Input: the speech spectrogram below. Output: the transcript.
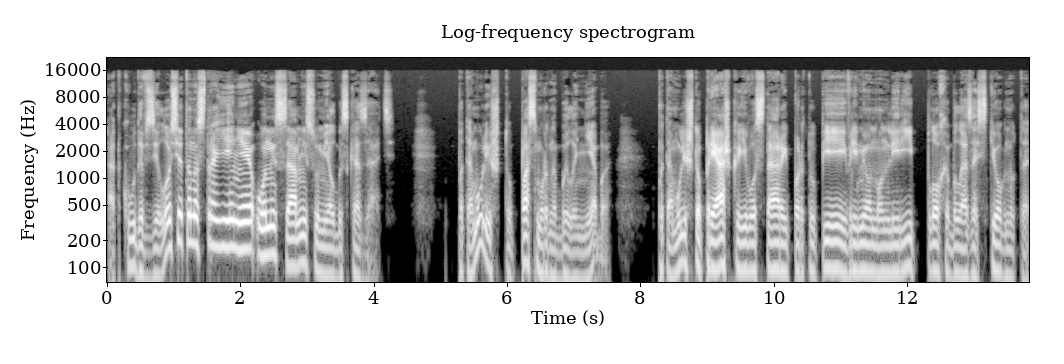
Откуда взялось это настроение, он и сам не сумел бы сказать. Потому ли, что пасмурно было небо? Потому ли, что пряжка его старой портупеи времен Монлери плохо была застегнута,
